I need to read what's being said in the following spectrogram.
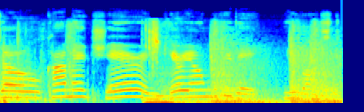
So, comment, share, and carry on with your day. We lost.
